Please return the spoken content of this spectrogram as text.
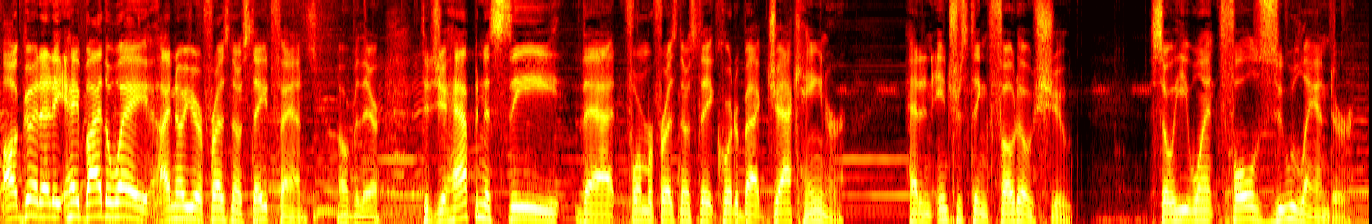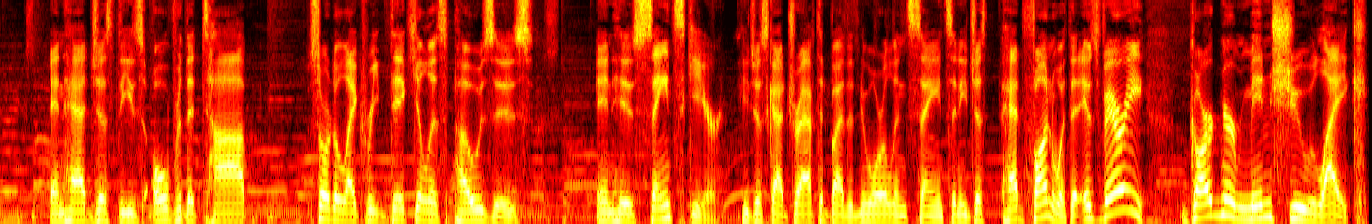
All good, Eddie. Hey, by the way, I know you're a Fresno State fan over there. Did you happen to see that former Fresno State quarterback Jack Haener had an interesting photo shoot? So he went full Zoolander and had just these over the top, sort of like ridiculous poses in his Saints gear. He just got drafted by the New Orleans Saints and he just had fun with it. It was very Gardner Minshew like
